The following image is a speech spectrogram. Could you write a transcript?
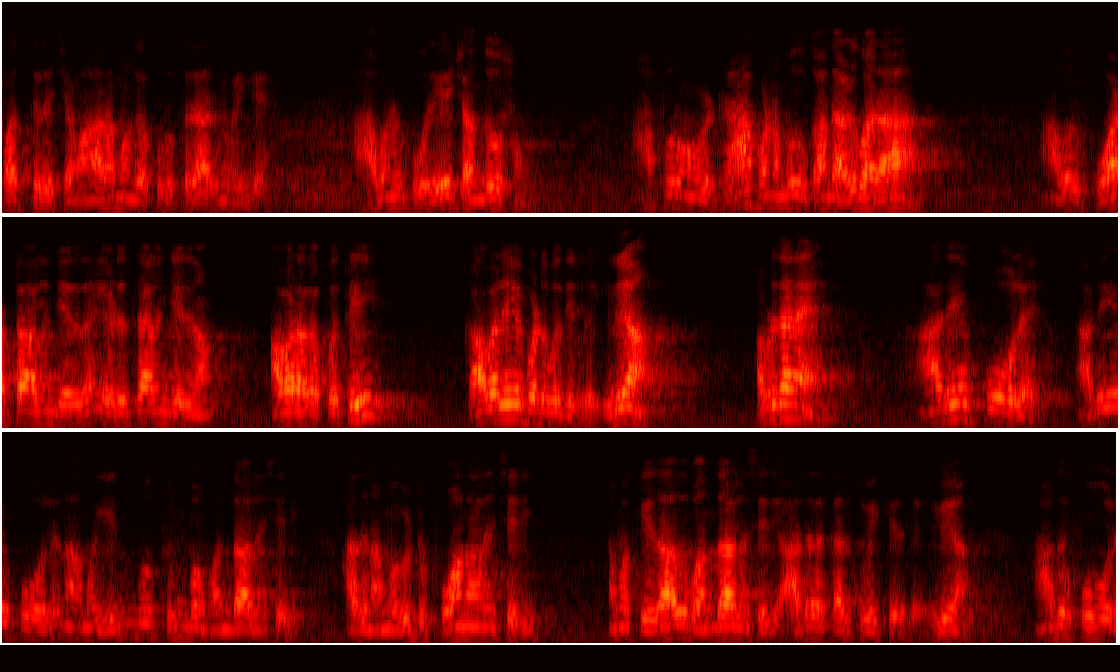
பத்து லட்சம் ஆரம் அங்கே கொடுக்குறாருன்னு வைங்க. அவனுக்கு ஒரே சந்தோஷம். அப்புறம் அவர் ட்ரா பண்ணும்போது உட்காந்து அழுவாரா? அவர் போட்டாலும் சரிதான் எடுத்தாலும் சரிதான். அவர் அதை பத்தி கவலையப்படுவதில்லை இல்லையா? அப்படித்தானே? அதே போல அதே போல நாம இன்பம் துன்பம் வந்தாலும் சரி அது நம்ம விட்டு போனாலும் சரி நமக்கு ஏதாவது வந்தாலும் சரி அதில் கருத்து வைக்கிறது இல்லையா? அது போல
